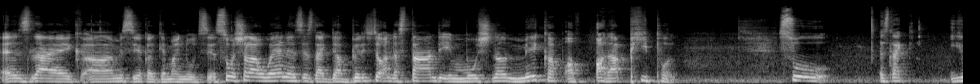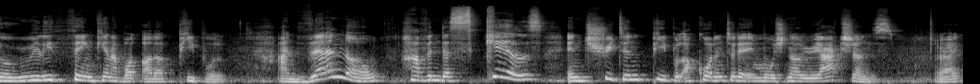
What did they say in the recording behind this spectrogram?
is like uh, let me see if I can get my notes here. Social awareness is like the ability to understand the emotional makeup of other people. So it's like you're really thinking about other people. And then now having the skills in treating people according to their emotional reactions. Right?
